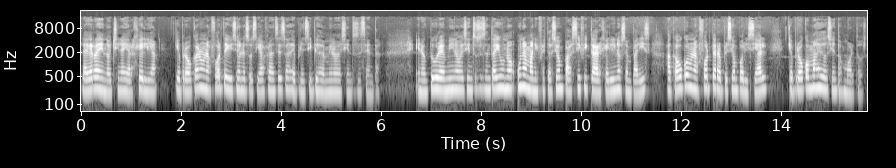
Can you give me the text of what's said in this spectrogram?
la guerra de Indochina y Argelia que provocaron una fuerte división en la sociedad francesa desde principios de 1960. En octubre de 1961, una manifestación pacífica de argelinos en París acabó con una fuerte represión policial que provocó más de 200 muertos,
